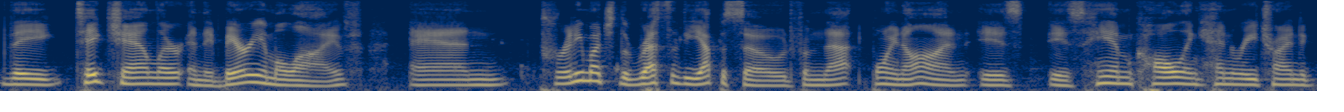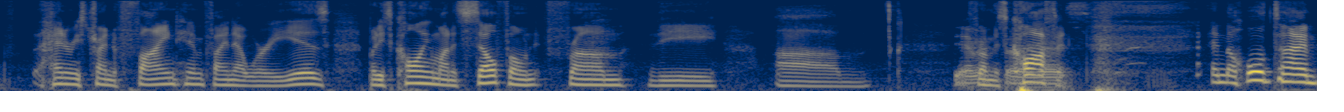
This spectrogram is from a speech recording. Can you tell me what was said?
they take Chandler and they bury him alive and pretty much the rest of the episode from that point on is is him calling Henry trying to Henry's trying to find him, find out where he is, but he's calling him on his cell phone from the um from his coffin. and the whole time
